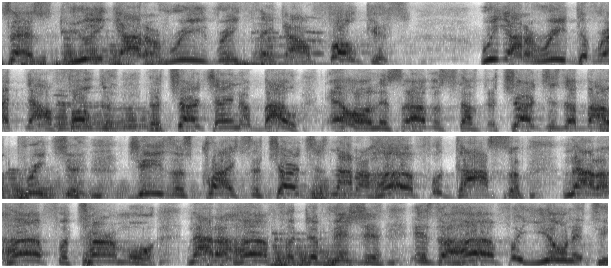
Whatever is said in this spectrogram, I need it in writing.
says you ain't got to re- rethink our focus. We got to redirect our focus. The church ain't about all this other stuff. The church is about preaching Jesus Christ. The church is not a hub for gossip, not a hub for turmoil, not a hub for division. It's a hub for unity.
